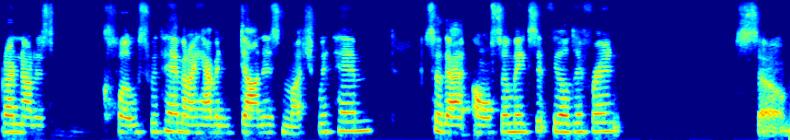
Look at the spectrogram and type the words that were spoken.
but I'm not as close with him and I haven't done as much with him so that also makes it feel different so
